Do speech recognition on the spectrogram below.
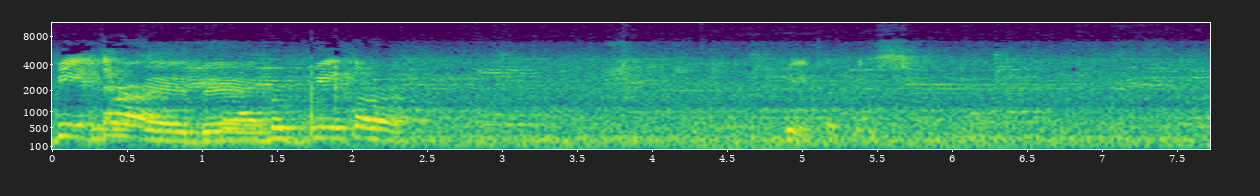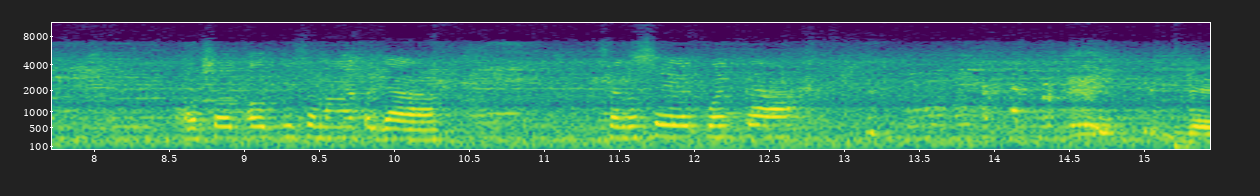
Bitter! Forever bitter. Bitter, please. O, shout out din sa mga taga San Jose, Cuenca. Hindi.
